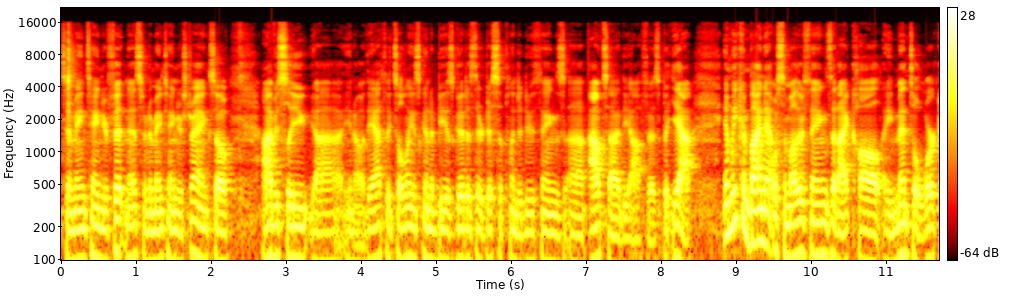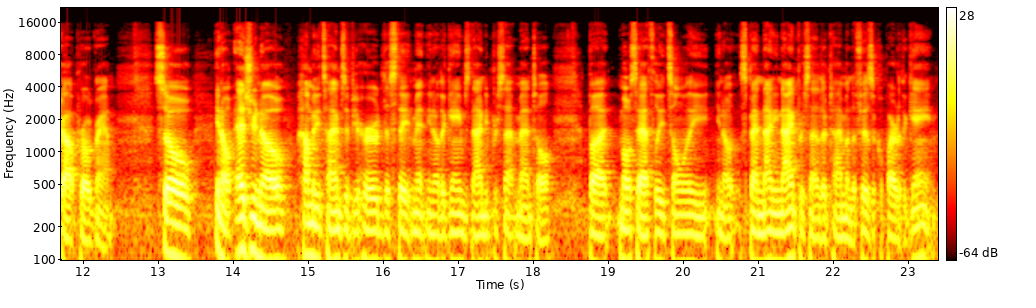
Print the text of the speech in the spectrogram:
to maintain your fitness or to maintain your strength. So obviously, uh, you know, the athlete's only is going to be as good as their discipline to do things uh, outside the office. But yeah, and we combine that with some other things that I call a mental workout program. So, you know, as you know, how many times have you heard the statement, you know, the game's 90% mental, but most athletes only, you know, spend 99% of their time on the physical part of the game.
